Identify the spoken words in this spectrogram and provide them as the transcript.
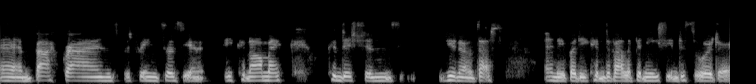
um, backgrounds between socioeconomic conditions you know that anybody can develop an eating disorder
